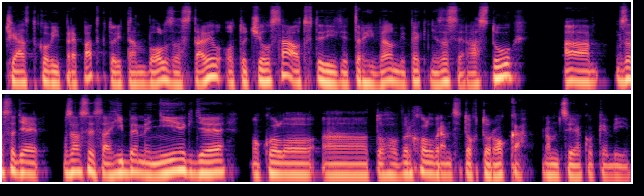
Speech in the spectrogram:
čiastkový prepad, ktorý tam bol, zastavil, otočil sa a odvtedy tie trhy veľmi pekne zase rastú a v zásade zase sa hýbeme niekde okolo toho vrcholu v rámci tohto roka, v rámci ako keby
